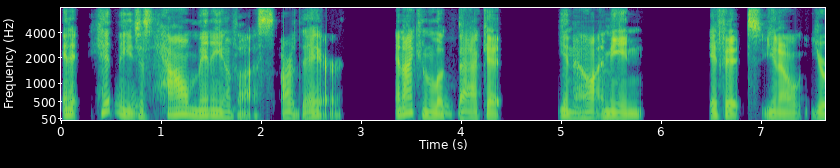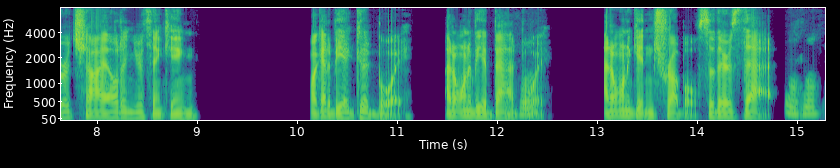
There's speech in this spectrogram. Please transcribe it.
And it hit me mm-hmm. just how many of us are there. And I can look mm-hmm. back at, you know, I mean, if it's, you know, you're a child and you're thinking, well, I got to be a good boy. I don't want to be a bad boy. I don't want to get in trouble. So there's that. Mm-hmm.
